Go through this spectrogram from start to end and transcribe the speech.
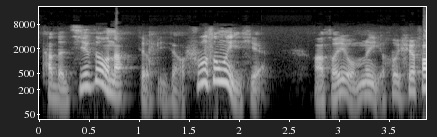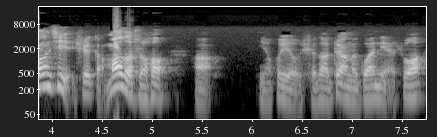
他的肌肉呢就比较疏松一些啊，所以我们以后学方剂、学感冒的时候啊，也会有学到这样的观点，说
